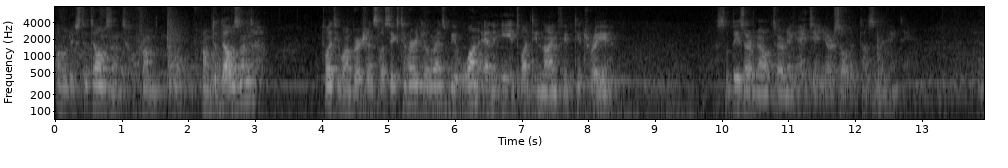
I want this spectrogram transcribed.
Oh, this 2000 from from 2000. 21 version, so 1600 kilograms B1 and E2953. So these are now turning 18 years old in 2018. Yeah.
